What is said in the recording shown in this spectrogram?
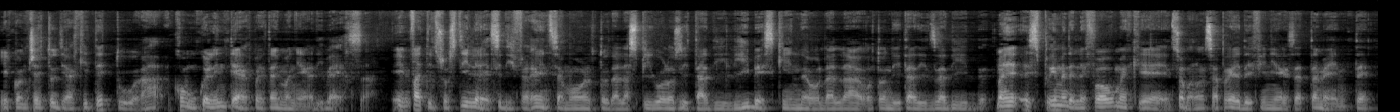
il concetto di architettura, comunque lo interpreta in maniera diversa. E infatti il suo stile si differenzia molto dalla spigolosità di Libeskind o dalla rotondità di Zadid, ma esprime delle forme che insomma non saprei definire esattamente,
